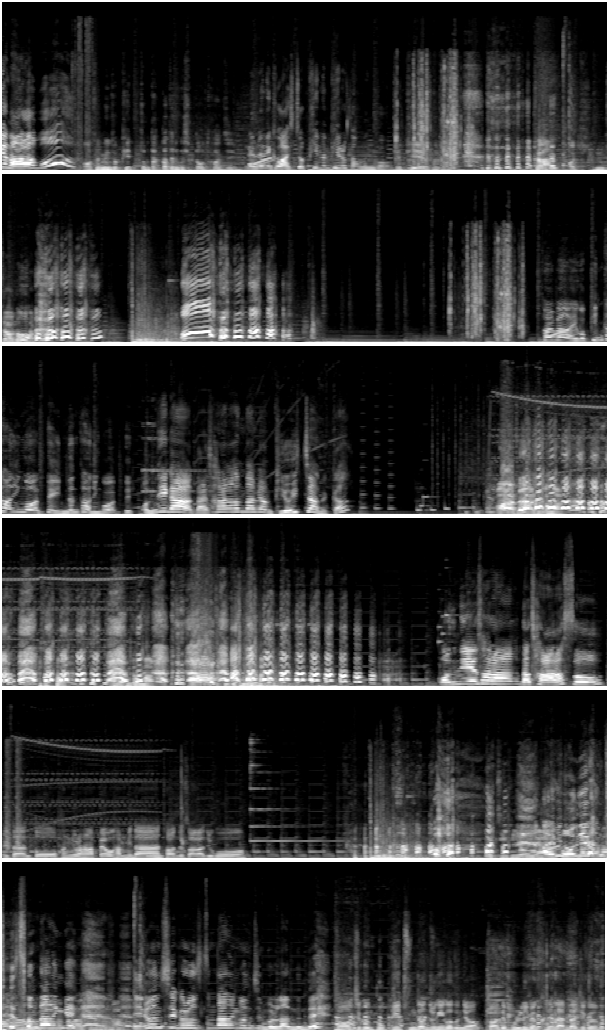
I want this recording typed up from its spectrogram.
나라고? 어 설백님 저 피 좀 닦아드리고 싶다. 어떡하지? 레네님 그거 아시죠? 피는 피로 닦는 거. 제 피예요 설마? 잠깐. 어 진짜로? 어. 나- 설명아 이거 빈 탄인 것 같아? 있는 탄인 것 같아? 언니가 날 사랑한다면 비어 있지 않을까? 아 잠깐 잠깐만. 아, 잠깐만. 언니의 사랑 나 잘 알았어. 일단 또 확률 하나 빼고 갑니다. 저한테 쏴가지고. 아니, 본인한테 쏜다는 게. 이런 식으로 쓴다는 건지 몰랐는데. 저 지금 도끼 충전 중이거든요. 저한테 물리면 큰일 난다 지금.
